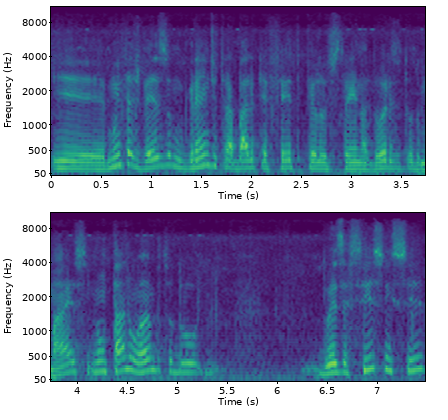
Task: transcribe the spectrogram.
E muitas vezes um grande trabalho que é feito pelos treinadores e tudo mais não está no âmbito do, do exercício em si,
